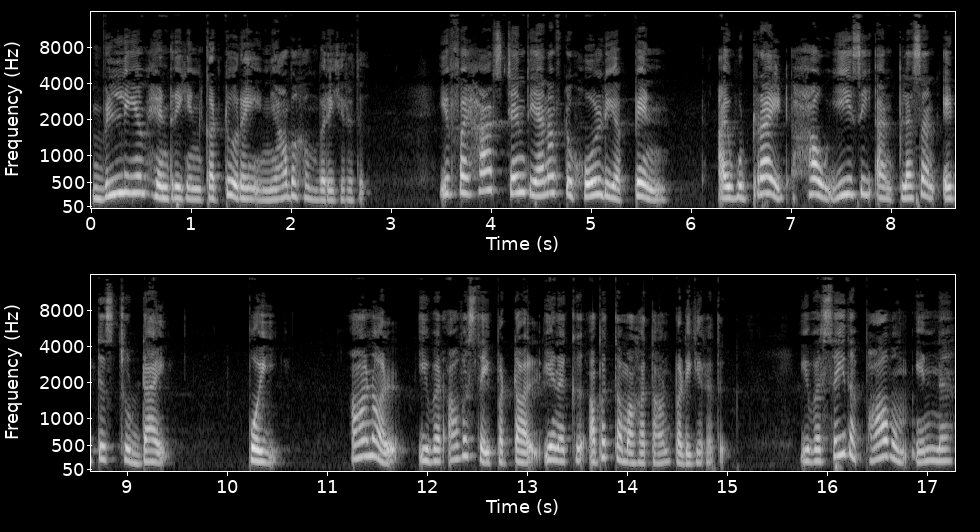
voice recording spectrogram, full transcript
வில்லியம் ஹென்ரியின் கட்டுரை ஞாபகம் வருகிறது. If I had strength enough to hold a pen I would write how easy and pleasant it is to die பொய். ஆனால் இவர் அவஸ்தைப்பட்டால் எனக்கு அபத்தமாகத்தான் படுகிறது. இவர் செய்த பாவம் என்ன?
